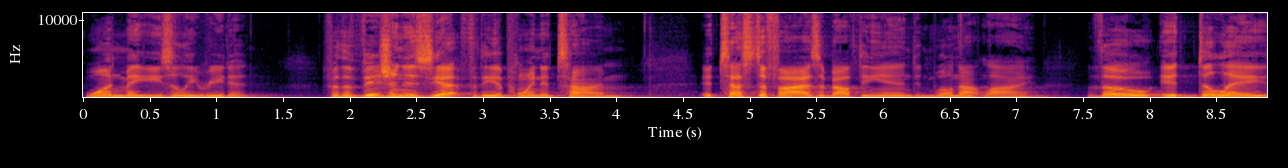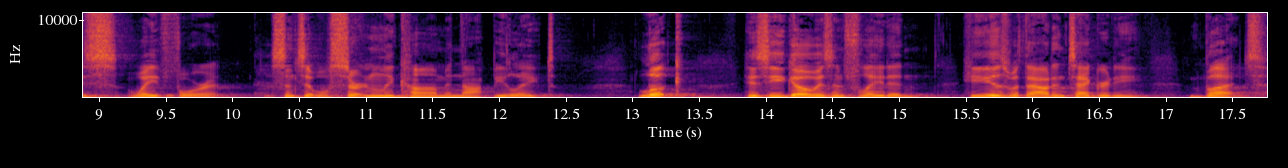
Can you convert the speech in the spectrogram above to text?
one may easily read it. For the vision is yet for the appointed time. It testifies about the end and will not lie. Though it delays, wait for it, since it will certainly come and not be late. Look, his ego is inflated. He is without integrity, but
